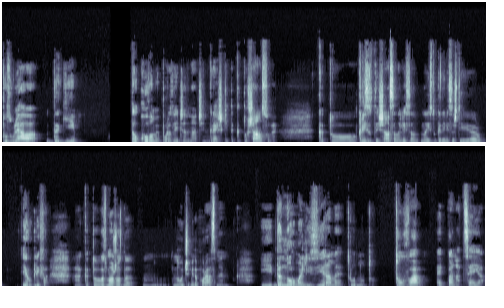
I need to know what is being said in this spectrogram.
позволява да ги тълкуваме по различен начин грешките, като шансове. Като кризата и шанса, нали, са на изток един и същи иероглифа. А, като възможност да научим и да пораснем. И да нормализираме трудното. Това е панацея.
